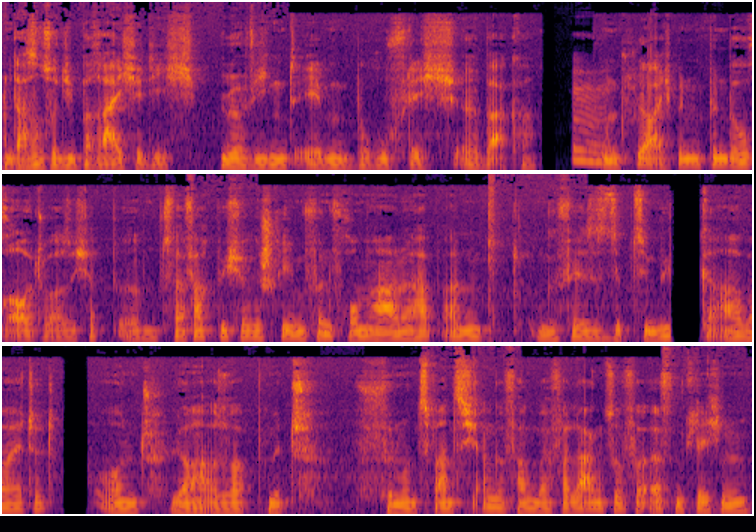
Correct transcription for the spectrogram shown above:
Und das sind so die Bereiche, die ich überwiegend eben beruflich äh, beackere. Mhm. Und ja, ich bin, bin Buchautor. Also ich habe ähm, zwei Fachbücher geschrieben, fünf Romane, habe an ungefähr 17 Büchern gearbeitet. Und ja, also habe mit 25 angefangen bei Verlagen zu veröffentlichen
